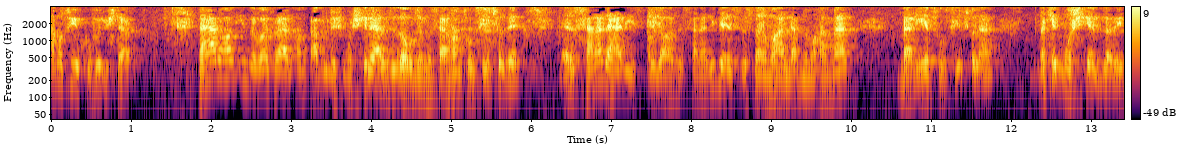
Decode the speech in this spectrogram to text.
اما توی کوفه بیشتر بود. به هر حال این روایت رو الان قبولش مشکله. از داود بن سرحان توصیل شده. سند حدیث به لحاظ سندی به استثناء معلم محمد بقیه توصیل شدن. لیکن مشکل داره.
